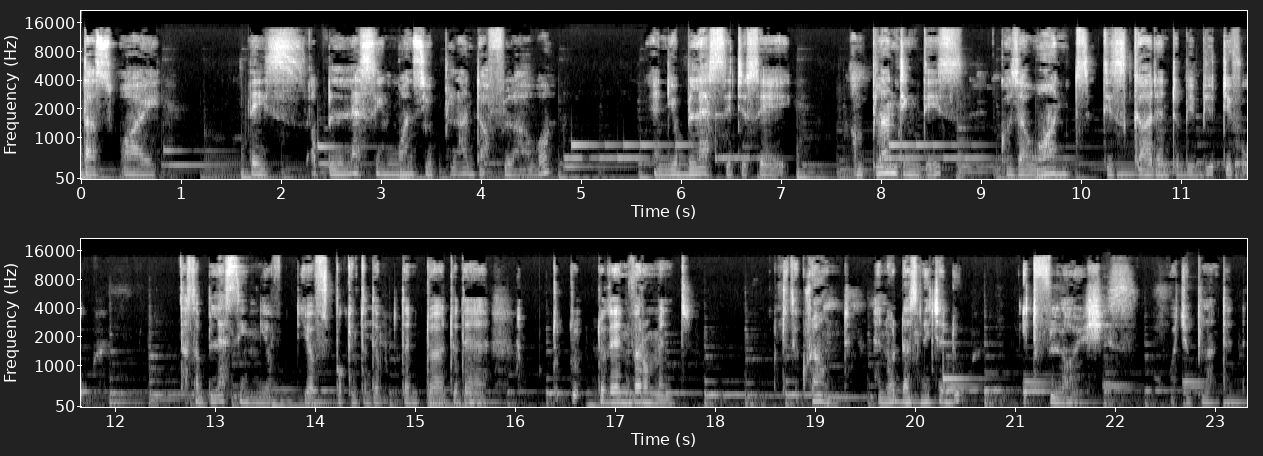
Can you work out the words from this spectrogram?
That's why there's a blessing once you plant a flower and you bless it. You say, I'm planting this because I want this garden to be beautiful. That's a blessing you've, you've spoken to the, the to the to, to the environment, to the ground. And what does nature do? It flourishes what you planted.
